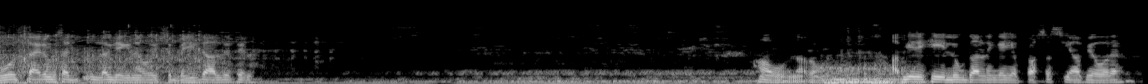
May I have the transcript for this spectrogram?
वो टायरों के साथ लग जाएगी ना वो इससे बजी डाल देते ना। हाँ वो ना रहा। अब ये देखिए लुक डालने का ये प्रोसेस यहाँ पे हो रहा है।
